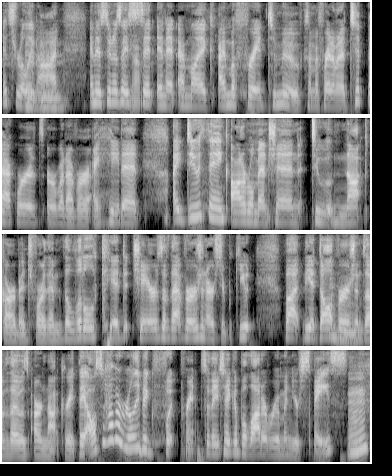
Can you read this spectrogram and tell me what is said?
It's really not. And as soon as I Yeah. sit in it, I'm like, I'm afraid to move because I'm afraid I'm going to tip backwards or whatever. I hate it. I do think honorable mention to not garbage for them. The little kid chairs of that version are super cute, but the adult Mhm. versions of those are not great. They also have a really big footprint, so they take up a lot of room in your space, Mm.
